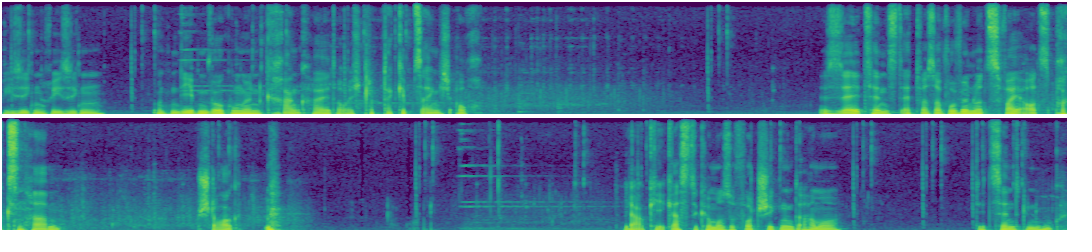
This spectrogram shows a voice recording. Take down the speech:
Risiken, Risiken und Nebenwirkungen, Krankheit. Aber ich glaube, da gibt es eigentlich auch seltenst etwas, obwohl wir nur zwei Arztpraxen haben. Stark. ja, okay, Gäste können wir sofort schicken. Da haben wir dezent genug.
